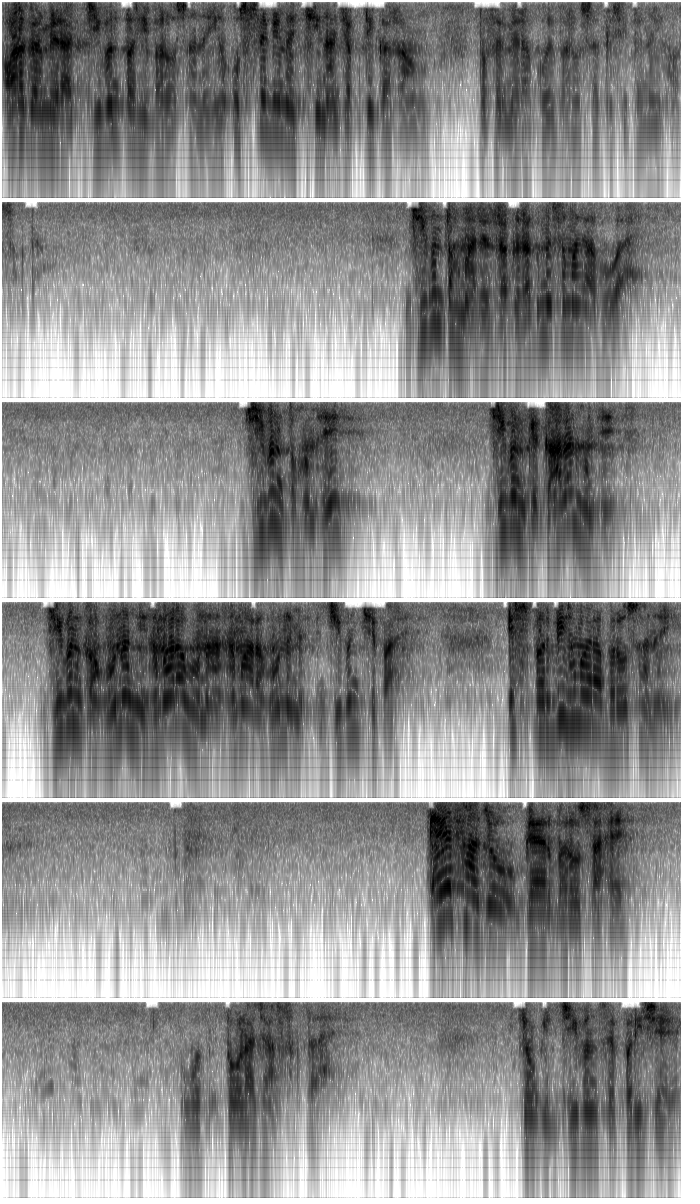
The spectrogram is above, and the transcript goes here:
और अगर मेरा जीवन पर ही भरोसा नहीं है, उससे भी मैं छीना जपटी कर रहा हूँ। तो फिर मेरा कोई भरोसा किसी पे नहीं हो सकता। जीवन तो हमारे रग रग में समाया हुआ है। जीवन तो हम हैं। जीवन के कारण हम हैं। जीवन का होना ही हमारा होना है। हमारा होने में जीवन छिपा है। इस पर भी हमारा भरोसा नहीं। ऐसा जो गैर भरोसा है वो तोड़ा जा सकता है। क्योंकि जीवन से परिचय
